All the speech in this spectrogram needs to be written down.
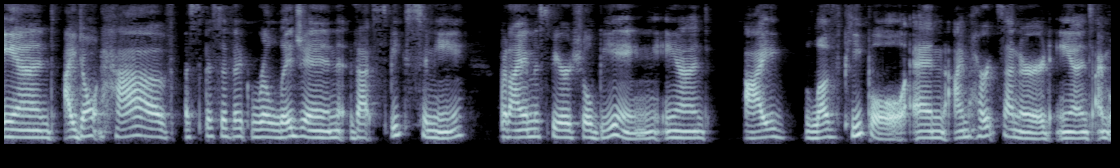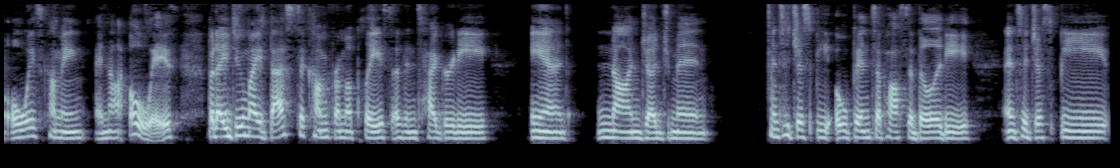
And I don't have a specific religion that speaks to me, but I am a spiritual being and I love people and I'm heart centered and I'm always coming and not always, but I do my best to come from a place of integrity and non judgment and to just be open to possibility and to just be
